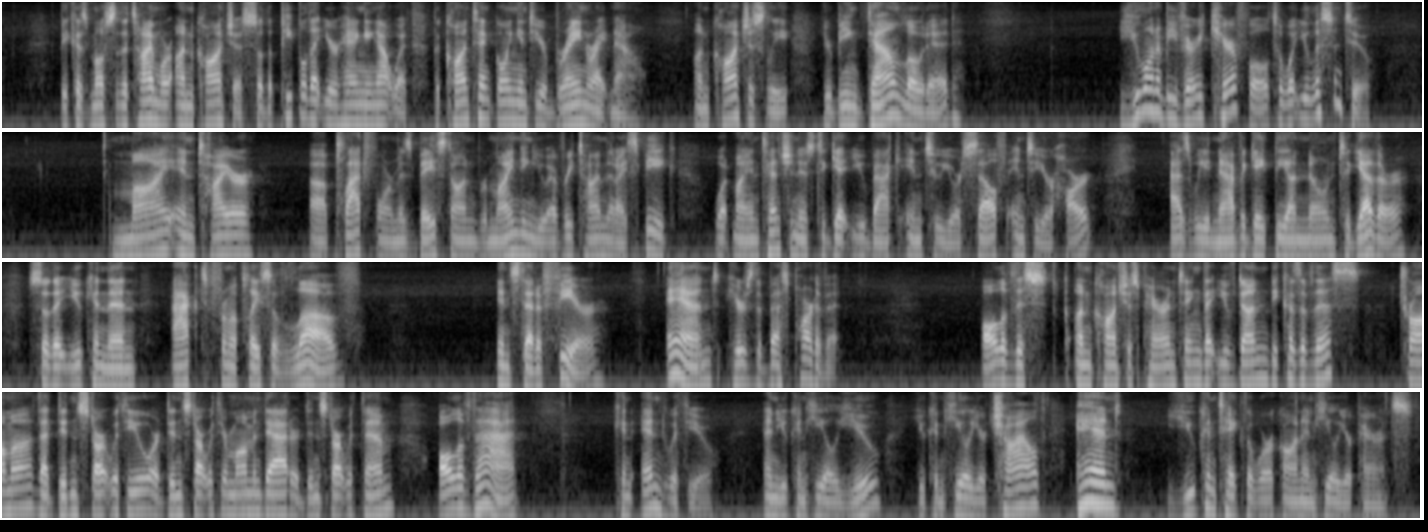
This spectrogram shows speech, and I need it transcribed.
because most of the time we're unconscious. So the people that you're hanging out with, the content going into your brain right now, unconsciously, you're being downloaded. You want to be very careful to what you listen to. My entire uh, platform is based on reminding you every time that I speak what my intention is to get you back into yourself, into your heart, as we navigate the unknown together, so that you can then act from a place of love instead of fear. And here's the best part of it all of this unconscious parenting that you've done because of this trauma that didn't start with you or didn't start with your mom and dad or didn't start with them, all of that can end with you. And you can heal you, you can heal your child, and you can take the work on and heal your parents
